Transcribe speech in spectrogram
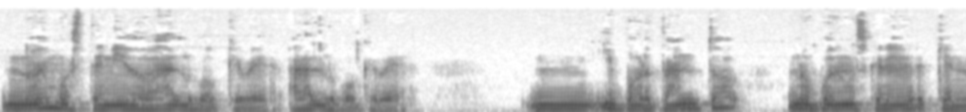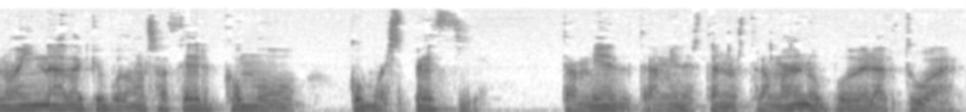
no hemos tenido algo que ver, algo que ver. Mm, y por tanto, no podemos creer que no hay nada que podamos hacer como, como especie. También, también está en nuestra mano poder actuar.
